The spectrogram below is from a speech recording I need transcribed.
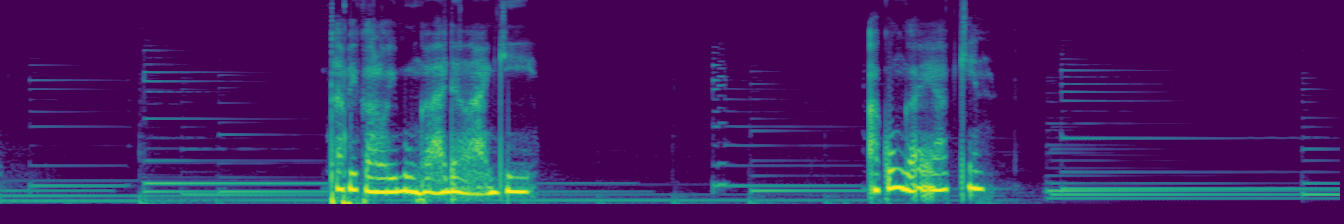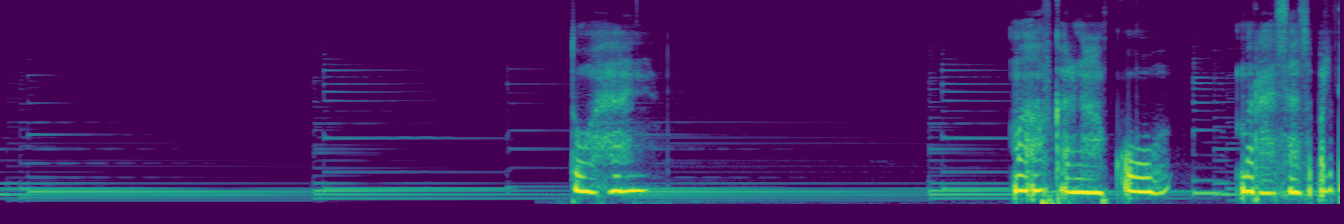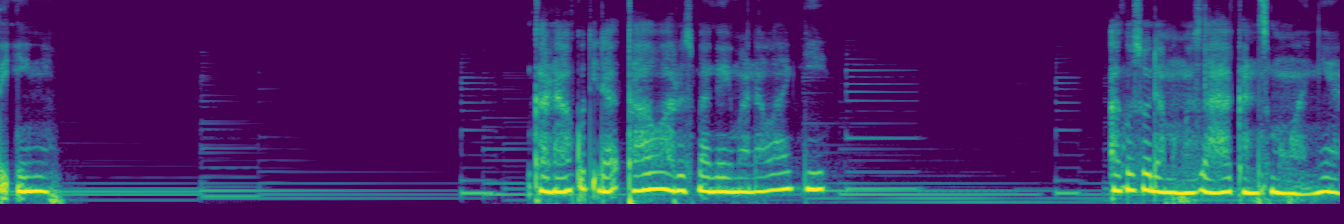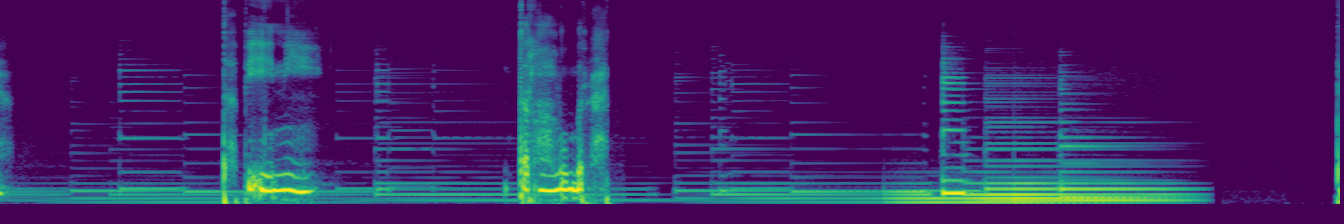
Tapi kalau ibu nggak ada lagi, aku nggak yakin. Tuhan, maaf karena aku merasa seperti ini. Karena aku tidak tahu harus bagaimana lagi. Aku sudah mengusahakan semuanya, tapi ini terlalu berat.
